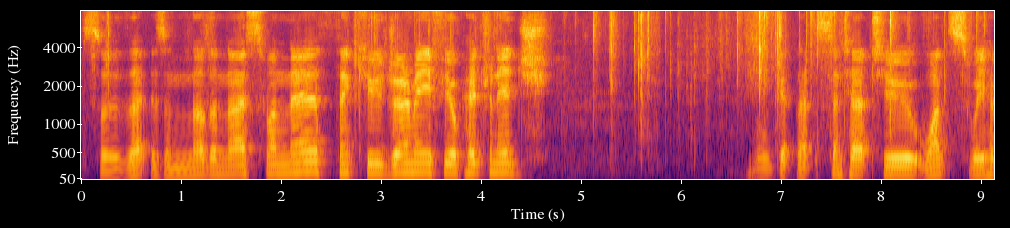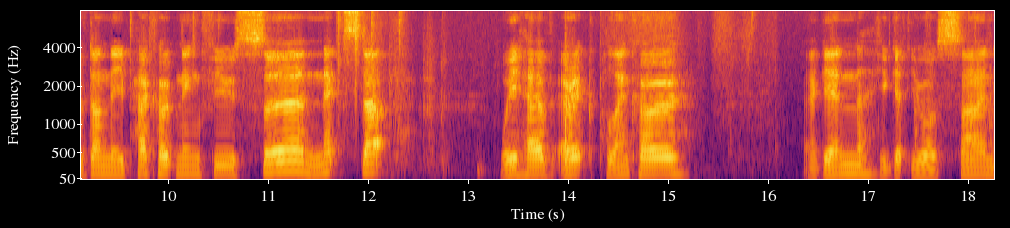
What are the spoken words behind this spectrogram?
So that is another nice one there. Thank you, Jeremy, for your patronage. We'll get that sent out to you once we have done the pack opening for you, sir. Next up, we have Eric Polanco. Again, you get your signed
